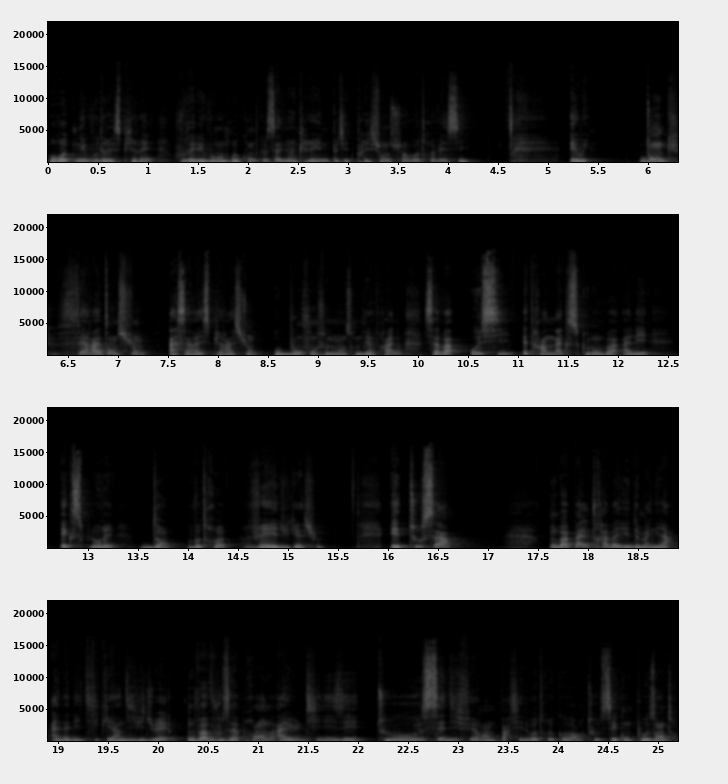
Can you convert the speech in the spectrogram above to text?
retenez-vous de respirer, vous allez vous rendre compte que ça vient créer une petite pression sur votre vessie. Et oui, donc faire attention à sa respiration, au bon fonctionnement de son diaphragme, ça va aussi être un axe que l'on va aller explorer dans votre rééducation. Et tout ça, on va pas le travailler de manière analytique et individuelle. On va vous apprendre à utiliser toutes ces différentes parties de votre corps, toutes ces composantes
